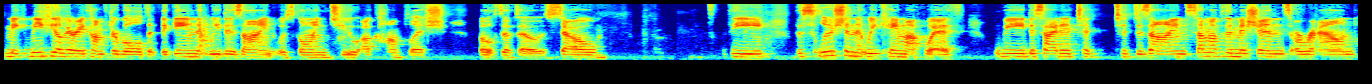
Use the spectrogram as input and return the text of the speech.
make me feel very comfortable that the game that we designed was going to accomplish both of those. So the the solution that we came up with we decided to, to design some of the missions around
